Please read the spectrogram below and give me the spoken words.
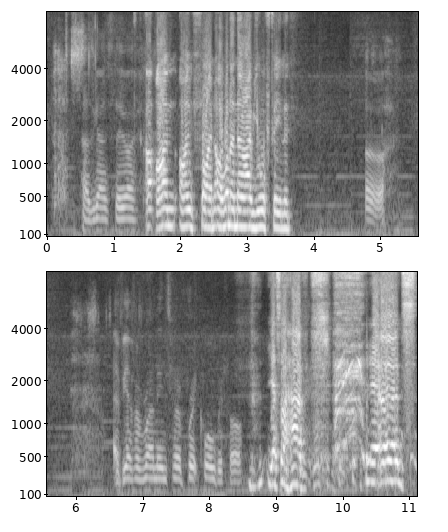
How's it going, Steve? I- I'm I'm fine. I want to know how you're feeling. Uh, have you ever run into a brick wall before? Yes, I have. it hurts.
